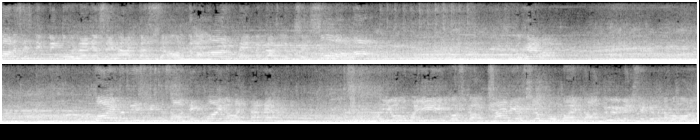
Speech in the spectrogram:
totaalisesti vituilleen ja sehän tässä on tämä aarteen pekästyksen suola. Kokeillaan. Paita tiskistä saatiin paikalle tänne Julma J, koska hän jos joku taitaa 90-luvun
